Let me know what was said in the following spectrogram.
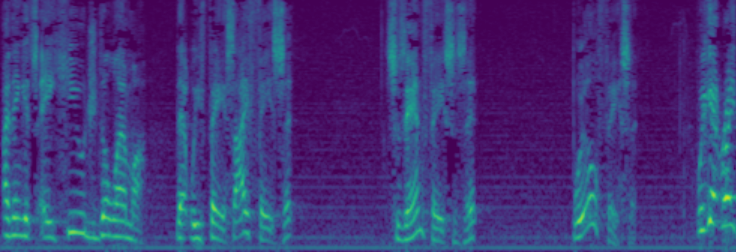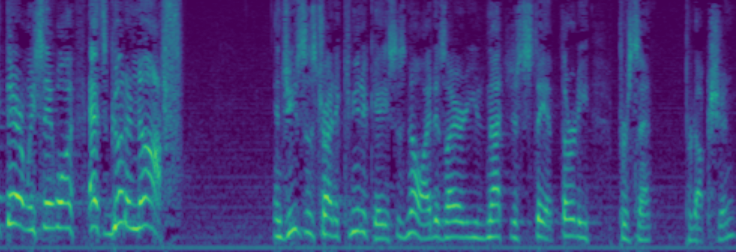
I think it's a huge dilemma that we face. I face it. Suzanne faces it. We all face it. We get right there and we say, well, that's good enough. And Jesus is trying to communicate. He says, No, I desire you not just stay at 30% production,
